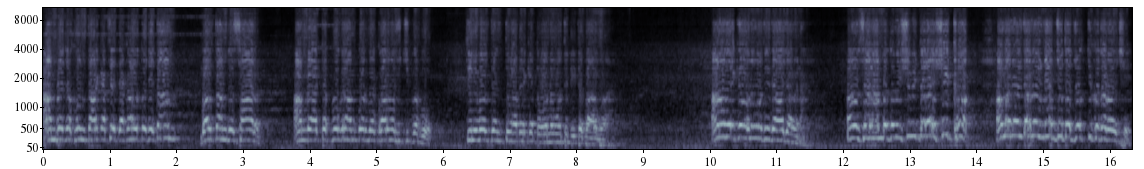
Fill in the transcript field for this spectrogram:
আমরা যখন তার কাছে দেখা হতো যেতাম, বলতাম যে, স্যার, আমরা একটা প্রোগ্রাম করব, কর্মসূচি করব। তিনি বলতেন, তোমাদেরকে তো অনুমতি দিতে পারব না। আমাদেরকে অনুমতি দেওয়া যাবে না। কারণ স্যার, আমরা তো বিশ্ববিদ্যালয়ের শিক্ষক। আমাদের তাদের ন্যায্যতা, যৌক্তিকতা রয়েছে,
